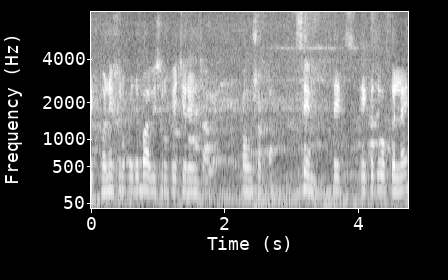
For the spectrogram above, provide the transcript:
एकोणीस रुपये ते बावीस रुपयाची रेंज चालू आहे. पाहू शकता. सेम तेच एकच वकल आहे.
